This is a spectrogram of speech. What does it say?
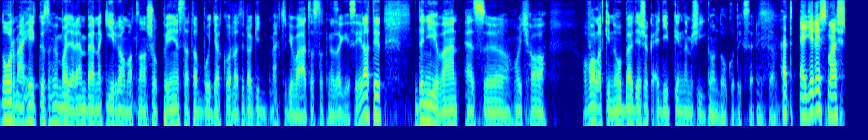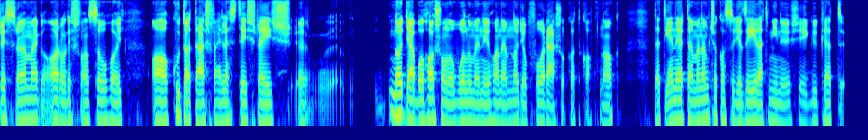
normál hétköznapi magyar embernek írgalmatlan sok pénz, tehát abból gyakorlatilag így meg tudja változtatni az egész életét, de nyilván ez, hogyha ha valaki Nobel-díjas, akkor egyébként nem is így gondolkodik szerintem. Hát egyrészt, másrésztről meg arról is van szó, hogy a kutatásfejlesztésre is nagyjából hasonló volumenű, hanem nagyobb forrásokat kapnak. Tehát ilyen értelemben nem csak az, hogy az életminőségüket,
